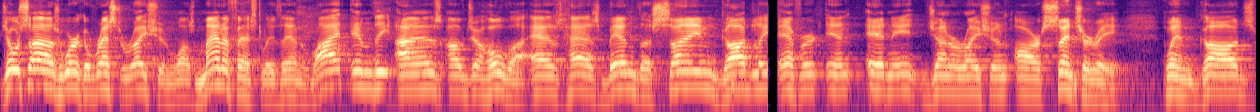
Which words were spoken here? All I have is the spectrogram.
Josiah's work of restoration was manifestly then right in the eyes of Jehovah, as has been the same godly effort in any generation or century when God's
